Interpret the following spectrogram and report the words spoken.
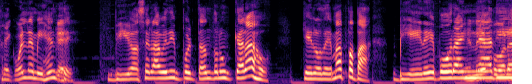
Recuerden, mi gente, ¿Qué? vivo hacer la vida importándole un carajo. Que lo demás, papá, viene por Viene por añadidura.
